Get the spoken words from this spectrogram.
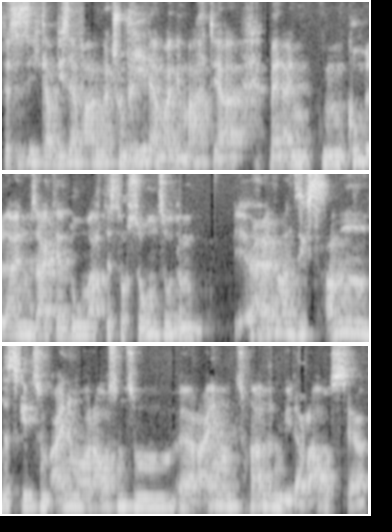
das ist, ich glaube, diese Erfahrung hat schon jeder mal gemacht. Ja, wenn ein, ein Kumpel einem sagt, ja, du machst es doch so und so, dann hört man sich's an, das geht zum einen mal raus und zum äh, rein und zum anderen wieder raus. Ja,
